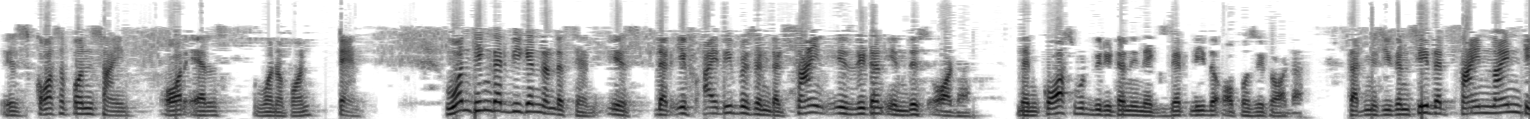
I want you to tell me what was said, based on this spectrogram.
is cos upon sine or else 1 upon tan. One thing that we can understand is that if I represent that sine is written in this order, then cos would be written in exactly the opposite order. That means you can see that sine 90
